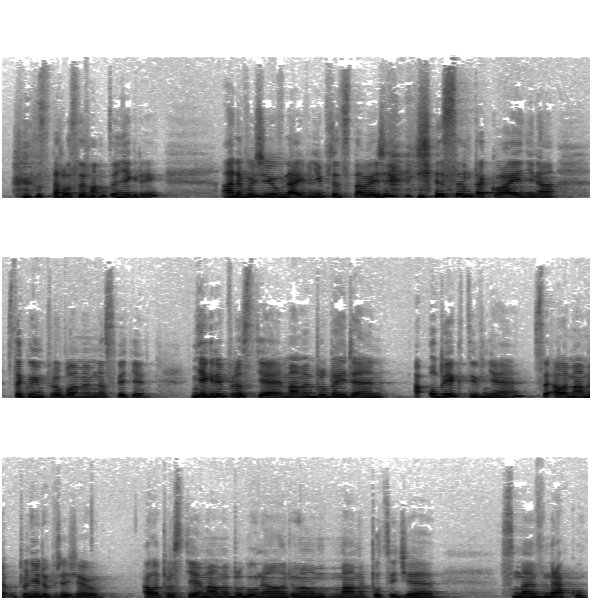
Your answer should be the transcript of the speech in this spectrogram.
Stalo se vám to někdy? A nebo žiju v naivní představě, že, že jsem taková jediná s takovým problémem na světě. Někdy prostě máme blbý den a objektivně se ale máme úplně dobře, že jo? Ale prostě máme blbou náladu a máme pocit, že jsme v mraku,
